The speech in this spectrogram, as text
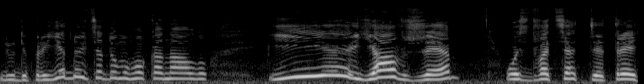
люди приєднуються до мого каналу. І я вже ось 23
